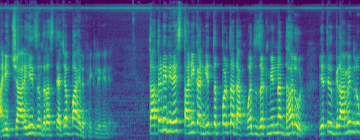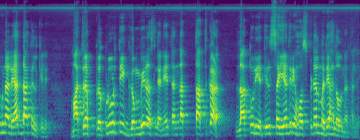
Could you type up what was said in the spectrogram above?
आणि चारही जण रस्त्याच्या बाहेर फेकले गेले. तातडीने स्थानिकांनी तत्परता दाखवत जखमींना धारूर येथील ग्रामीण रुग्णालयात दाखल केले. मात्र प्रकृती गंभीर असल्याने त्यांना तात्काळ लातूर येथील सह्याद्री हॉस्पिटलमध्ये हलवण्यात आले.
